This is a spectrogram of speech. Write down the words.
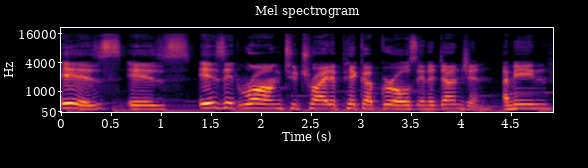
is is is it wrong to try to pick up girls in a dungeon? I mean,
